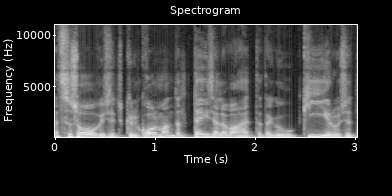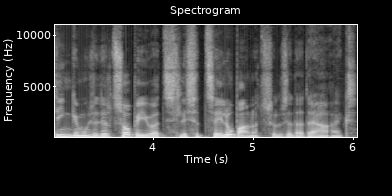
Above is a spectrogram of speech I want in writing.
et sa soovisid küll kolmandalt teisele vahetada, aga kui kiirus ja tingimused ei olnud sobivad, siis lihtsalt see ei lubanud sul seda teha, eks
